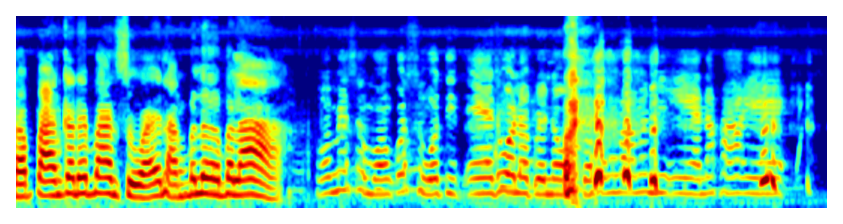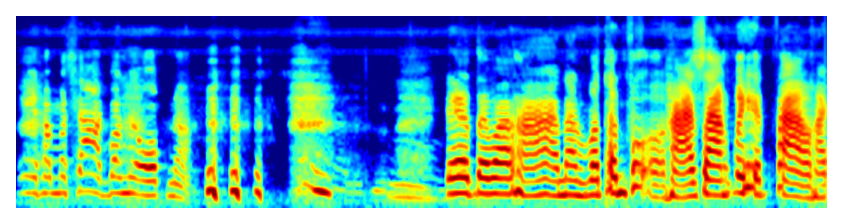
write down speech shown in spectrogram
สาวปานก็ได้บ้านสวยหลังเบลอเบล่า เพราะแม่สมองก็สัวติดแอร์ด้วยเราไปนอนแต่ของเราไม่มีแอร์นะคะแอร์แอร์ธรรมชาติบ้านไม่ออฟน่ะเอะแต่ว่าหาอันนั้นว่าท่านพ่อหาสร้างไปเฮ็ดผ่าให้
